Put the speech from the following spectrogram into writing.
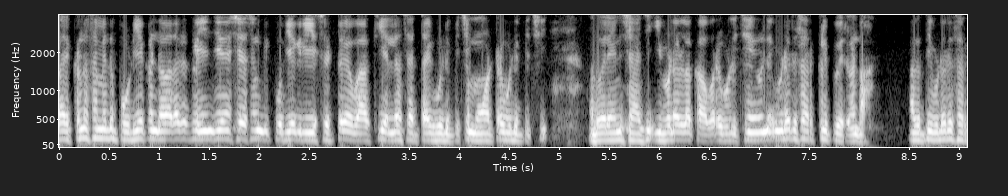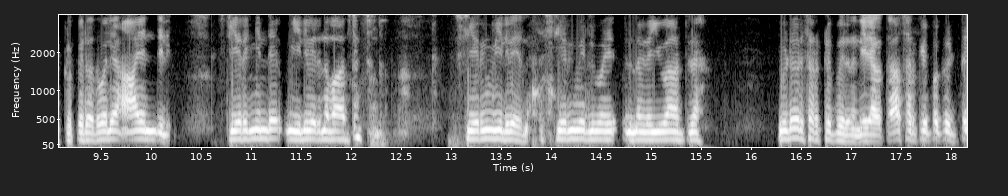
വരക്കുന്ന സമയത്ത് പൊടിയൊക്കെ ഉണ്ടാവും. അതൊക്കെ ക്ലീൻ ചെയ്തതിന് ശേഷം പുതിയ ഗ്രീസ് ഇട്ട് ബാക്കി എല്ലാം സെറ്റാക്കി പിടിപ്പിച്ച് മോട്ടർ പിടിപ്പിച്ച് അതുപോലെ അതിന് ശേഷം ഇവിടെയുള്ള കവർ പിടിച്ച് ഇവിടെ ഒരു സർക്കിൾ പേര് കണ്ട. അകത്ത് ഇവിടെ ഒരു സർക്കിൾ പേര് അതുപോലെ ആ എൻഡിൽ സ്റ്റിയറിങ്ങിന്റെ വീൽ വരുന്ന ഭാഗത്ത് സ്റ്റിയറിംഗ് വീൽ വരുന്ന സ്റ്റിയറിംഗ് വീൽ വരുന്ന ഈ ഭാഗത്ത് ഇവിടെ ഒരു സർക്കിൾ വരുന്നുണ്ട്. ഇതിനകത്ത് ആ സർക്കിൾ ഇപ്പൊക്കെ ഇട്ട്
